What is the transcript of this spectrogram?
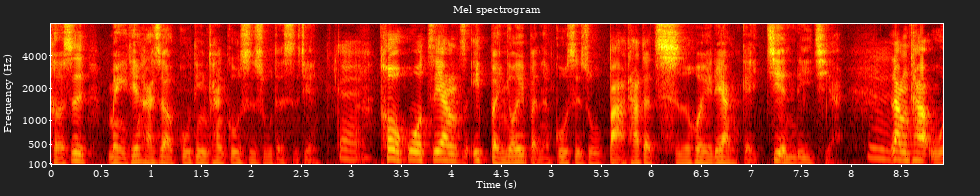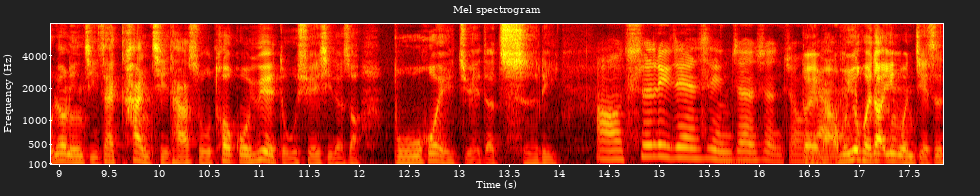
可是每天还是要固定看故事书的时间。对，透过这样子一本又一本的故事书，把他的词汇量给建立起来，嗯，让他五六年级在看其他书，透过阅读学习的时候，不会觉得吃力。哦，吃力这件事情真的是很重要，对嘛？我们又回到英文解释，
